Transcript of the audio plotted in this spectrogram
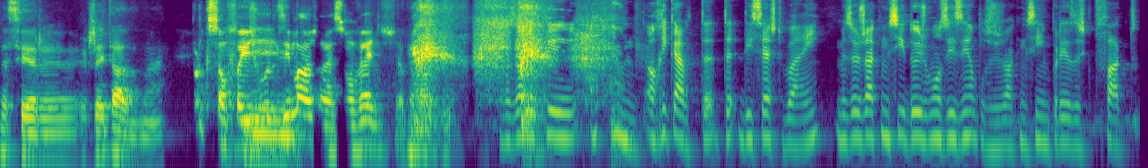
a ser uh, rejeitado, não é? Porque são feios, e... gordos e maus, não é? São velhos. É mas olha que, oh, Ricardo, disseste bem, mas eu já conheci dois bons exemplos. Eu já conheci empresas que, de facto,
